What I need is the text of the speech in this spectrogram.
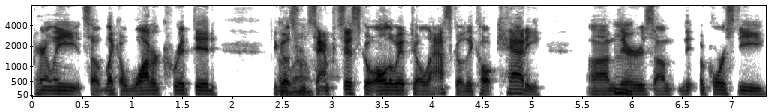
apparently it's a, like a water cryptid. It Oh, goes wow. from San Francisco all the way up to Alaska. They call it Caddy. Um, Hmm. There's, um, the, of course, the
